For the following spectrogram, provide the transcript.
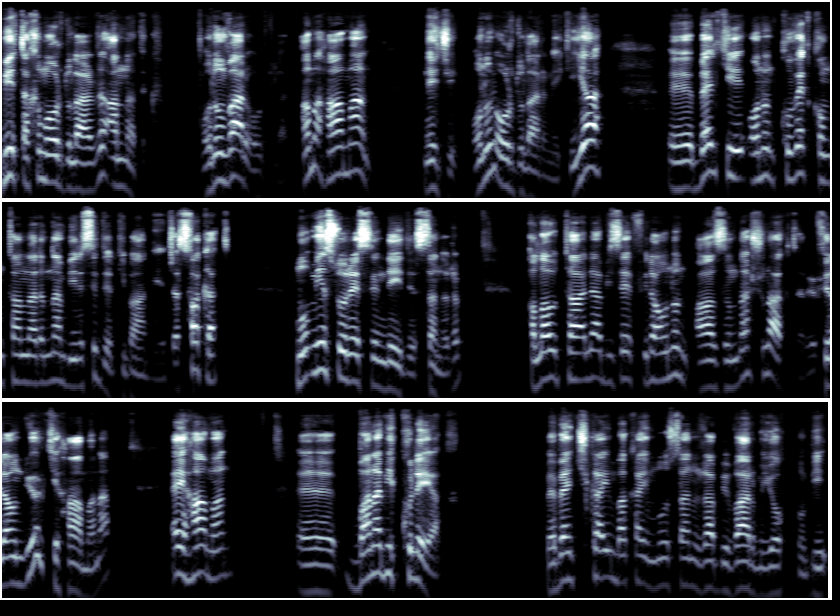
bir takım orduları anladık. Onun var ordular. Ama Haman neci, onun orduları neki. Ya e, belki onun kuvvet komutanlarından birisidir gibi anlayacağız. Fakat Mümin suresindeydi sanırım. Allahu Teala bize Firavun'un ağzından şunu aktarıyor. Firavun diyor ki Haman'a, ey Haman e, bana bir kule yap. Ve ben çıkayım bakayım Musa'nın Rabbi var mı yok mu bir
